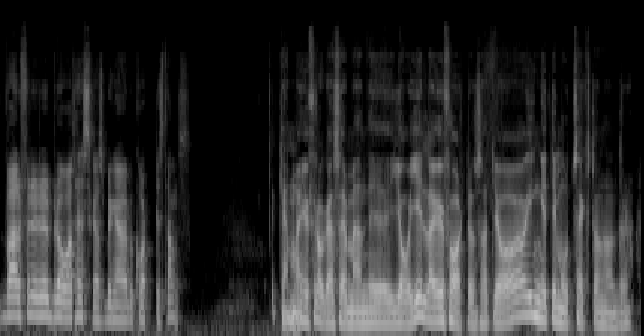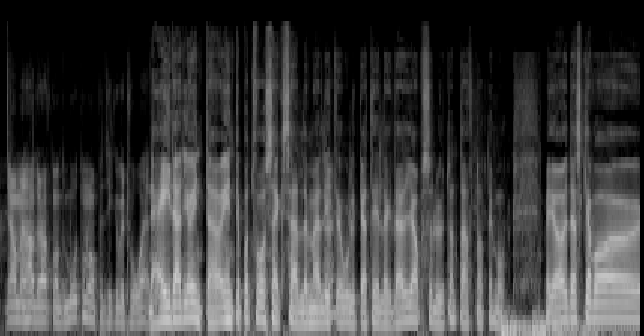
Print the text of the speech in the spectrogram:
Varför är det bra att hästar ska springa över kort distans? Det kan man ju fråga sig, men eh, jag gillar ju farten så att jag har inget emot 1600. Ja, men hade du haft något emot om loppet gick över 2 Nej, det hade jag inte. Inte på 2,6 heller med lite Nej. olika tillägg. Det hade jag absolut inte haft något emot. Men jag, det, ska vara,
